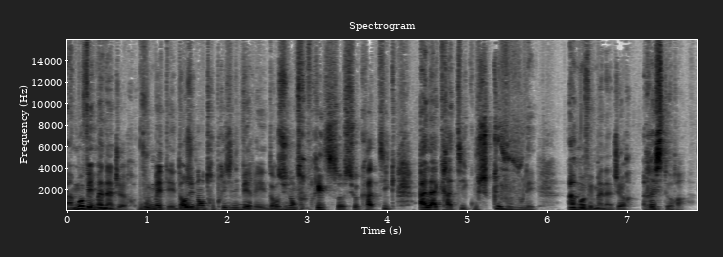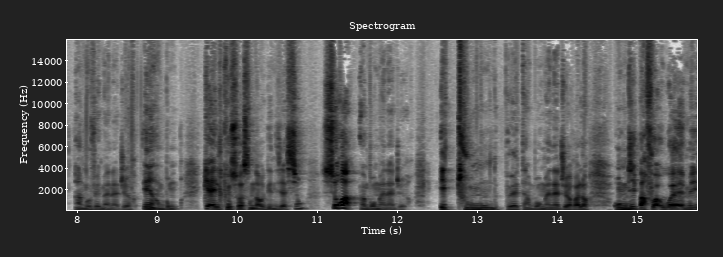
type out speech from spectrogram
un mauvais manager, vous le mettez dans une entreprise libérée, dans une entreprise sociocratique, alacratique ou ce que vous voulez, un mauvais manager restera un mauvais manager et un bon, quelle que soit son organisation, sera un bon manager. Et tout le monde peut être un bon manager. Alors, on me dit parfois, ouais, mais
